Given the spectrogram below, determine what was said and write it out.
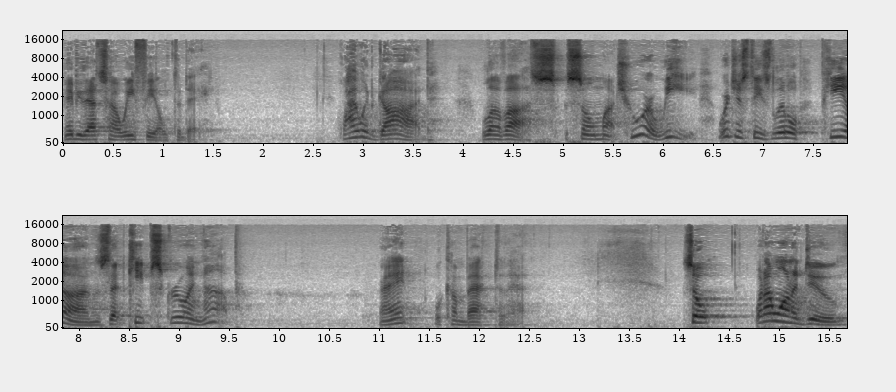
Maybe that's how we feel today. Why would God love us so much? Who are we? We're just these little peons that keep screwing up. Right? We'll come back to that. So, what I want to do,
